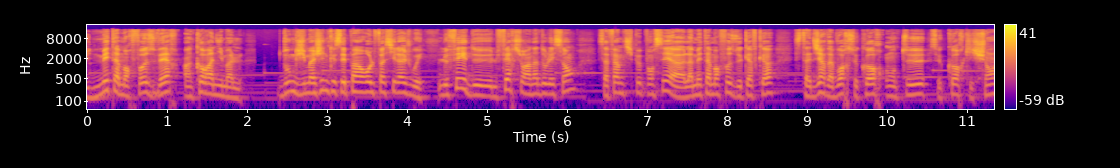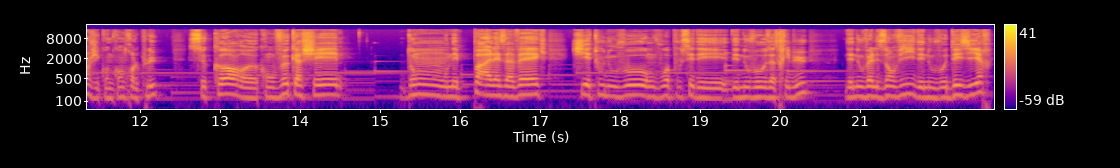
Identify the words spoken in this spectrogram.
une métamorphose vers un corps animal. Donc j'imagine que c'est pas un rôle facile à jouer. Le fait de le faire sur un adolescent, ça fait un petit peu penser à la métamorphose de Kafka, c'est-à-dire d'avoir ce corps honteux, ce corps qui change et qu'on ne contrôle plus, ce corps euh, qu'on veut cacher, dont on n'est pas à l'aise avec, qui est tout nouveau, on voit pousser des, des nouveaux attributs, des nouvelles envies, des nouveaux désirs.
